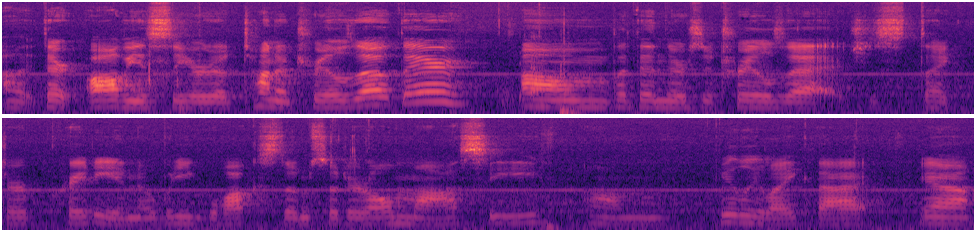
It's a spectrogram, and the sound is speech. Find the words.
uh, there obviously are a ton of trails out there um, but then there's the trails that just like they're pretty and nobody walks them so they're all mossy. Um, really like that yeah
